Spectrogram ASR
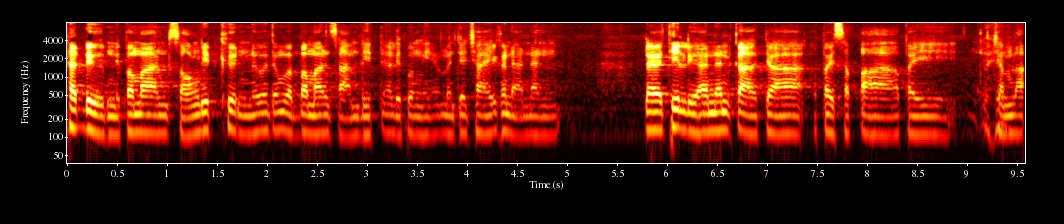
ถ้าดื่มเนี่ยประมาณสองลิตรขึ้น หรือว่าประมาณสามลิตรอะไรพวกนี้มันจะใช้ขนาดนั้น แล้วที่เหลือนั้นก็จะไปสปาไปชำระ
